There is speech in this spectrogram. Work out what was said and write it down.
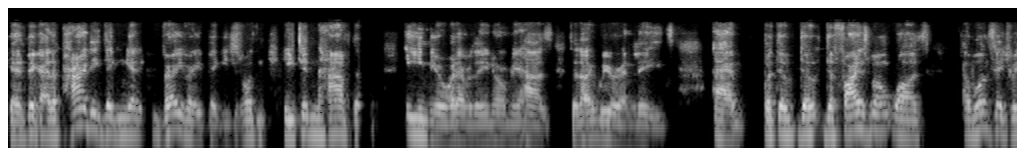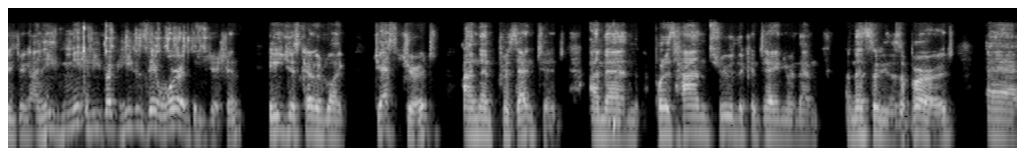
getting bigger. And apparently they can get very, very big. He just wasn't, he didn't have the emu or whatever that he normally has the night we were in Leeds. Um, but the, the, the finest moment was at one stage when he's doing, and he, he, like, he didn't say a word, the magician. He just kind of like gestured and then presented and then put his hand through the container and then and then suddenly there's a bird uh,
